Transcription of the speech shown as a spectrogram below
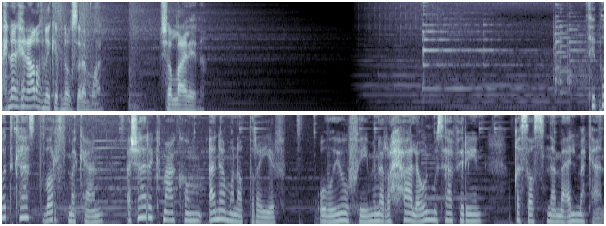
إحنا الحين عرفنا كيف نغسل أموال. ان شاء الله علينا. في بودكاست ظرف مكان أشارك معكم أنا منى الطريف وضيوفي من الرحالة والمسافرين قصصنا مع المكان.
